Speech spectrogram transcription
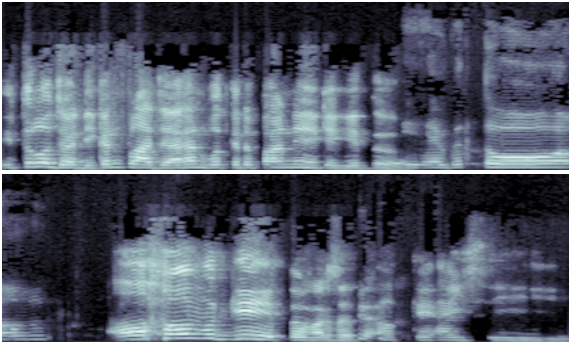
itu lo jadikan pelajaran buat ke depannya kayak gitu. iya betul Oh, begitu maksudnya. Oke, I see.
